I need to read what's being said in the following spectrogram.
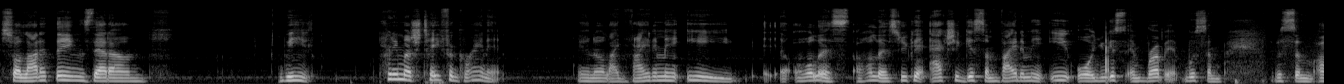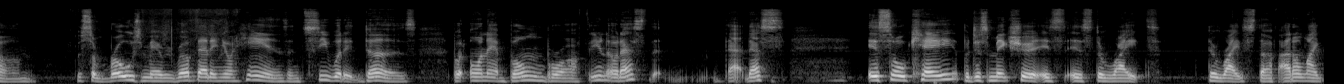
So a lot of things that um we pretty much take for granted. You know, like vitamin E, all this, all this. You can actually get some vitamin E or you get and rub it with some with some um with some rosemary. Rub that in your hands and see what it does. But on that bone broth, you know, that's the, that that's it's okay, but just make sure it's it's the right the right stuff. I don't like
